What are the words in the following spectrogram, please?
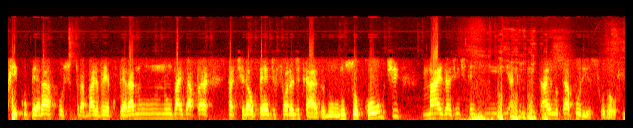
recuperar posto de trabalho, vai recuperar, não, não vai dar para tirar o pé de fora de casa. Não, não sou coach, mas a gente tem que acreditar e lutar por isso, Rodolfo.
